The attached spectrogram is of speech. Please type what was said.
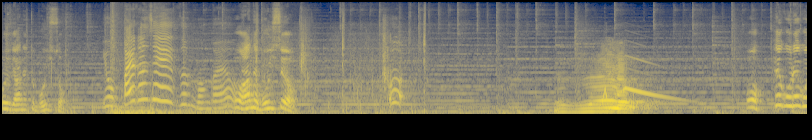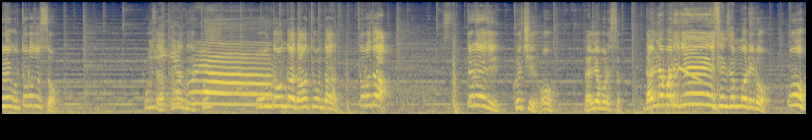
어 여기 안에 또 뭐 있어? 요 빨간색은 뭔가요? 어 안에 뭐 있어요? 어, 어 해골 해골 해골 떨어졌어. 어디서 이게 나타났는데 또? 뭐야? 어, 온다 온다. 나한테 온다. 떨어져! 때려야지. 그렇지. 어 날려버렸어. 날려버리기! 생선머리로. 어또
